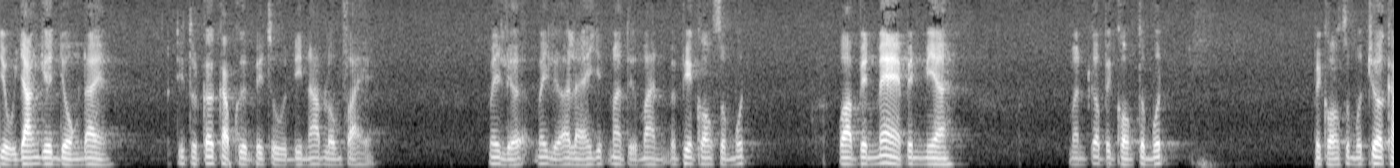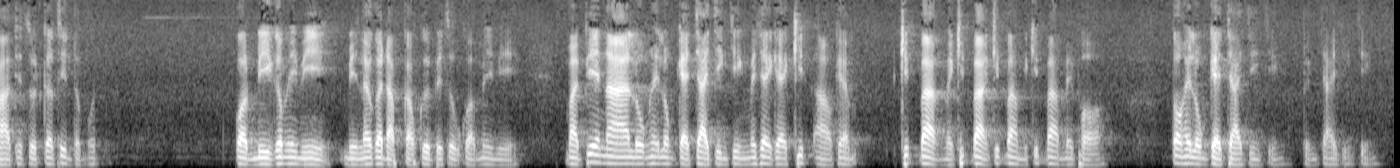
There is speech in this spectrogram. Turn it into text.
อยู่ยั่งยืนยงได้ ที่สุดก็กลับคืนไปสู่ดินน้ำลมไฟ ไม่เหลือไม่เหลืออะไรให้ยึดมั่นถือมั่นมันเพียงของสมมุติความเป็นแม่เป็นเมีย มันก็เป็นของสมมติ เป็นของสมมติชั่วคราวที่สุดก็สิ้นสมมติ ก่อนมีก็ไม่มี มีแล้วก็ดับกลับคืนไปสู่ความไม่มีหมายพิจารณาลงให้ลงแก่ใจจริง ๆ ไม่ใช่แค่คิดเอาแค่ คิดบ้าง ไม่คิดบ้าง คิดบ้าง ไม่คิดบ้างไม่พอ ต้องให้ลงแก่ใจจริง ๆ ถึงใจจริง ๆ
